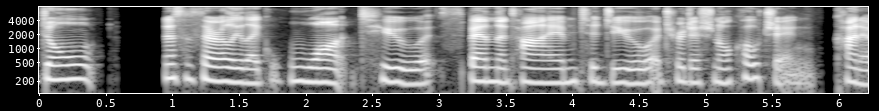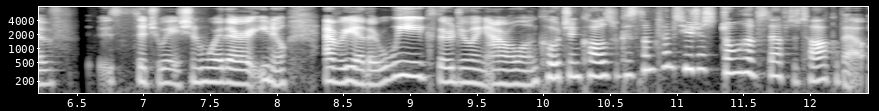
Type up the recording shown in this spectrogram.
don't necessarily like want to spend the time to do a traditional coaching kind of situation where they're, you know, every other week they're doing hour long coaching calls because sometimes you just don't have stuff to talk about,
